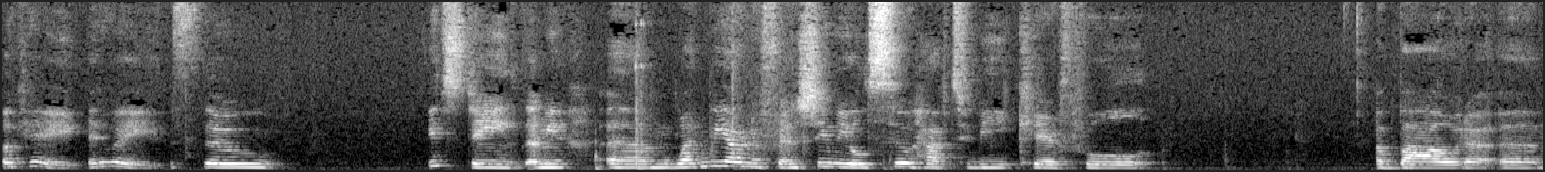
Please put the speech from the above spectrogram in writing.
Okay anyway so it's changed i mean um, when we are in a friendship we also have to be careful about um,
